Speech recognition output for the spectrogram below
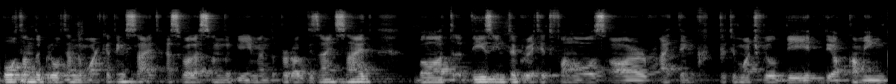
both on the growth and the marketing side, as well as on the game and the product design side. But these integrated funnels are, I think, pretty much will be the upcoming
